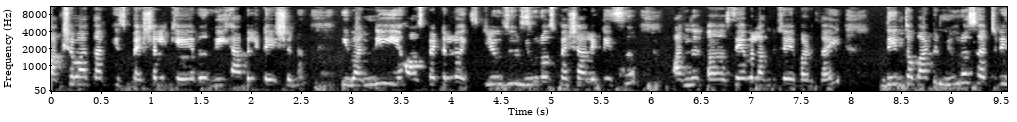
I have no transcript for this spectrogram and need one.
పక్షవాతానికి స్పెషల్ కేర్ రీహాబిలిటేషన్ ఇవన్నీ ఈ హాస్పిటల్లో ఎక్స్క్లూజివ్ న్యూరో స్పెషాలిటీస్ అందు సేవలు అందజేయబడతాయి. దీంతో పాటు న్యూరో సర్జరీ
